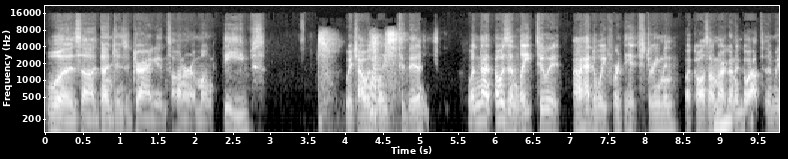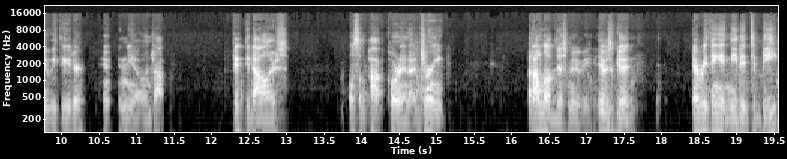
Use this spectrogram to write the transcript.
was uh, Dungeons and Dragons: Honor Among Thieves, which I was What? late to this. Well, not I wasn't late to it. I had to wait for it to hit streaming because I'm not going to go out to the movie theater and, and you know and drop fifty dollars on some popcorn and a drink. But I love this movie. It was good. Everything it needed to be.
